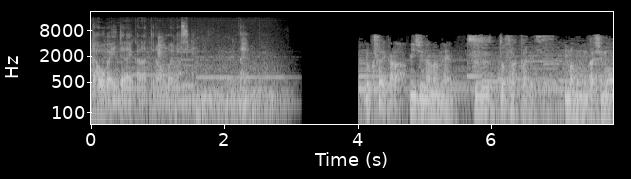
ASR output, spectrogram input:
た方がいいんじゃないかなっていうのは思いますね。6歳から27年ずっとサッカーです。今も昔も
